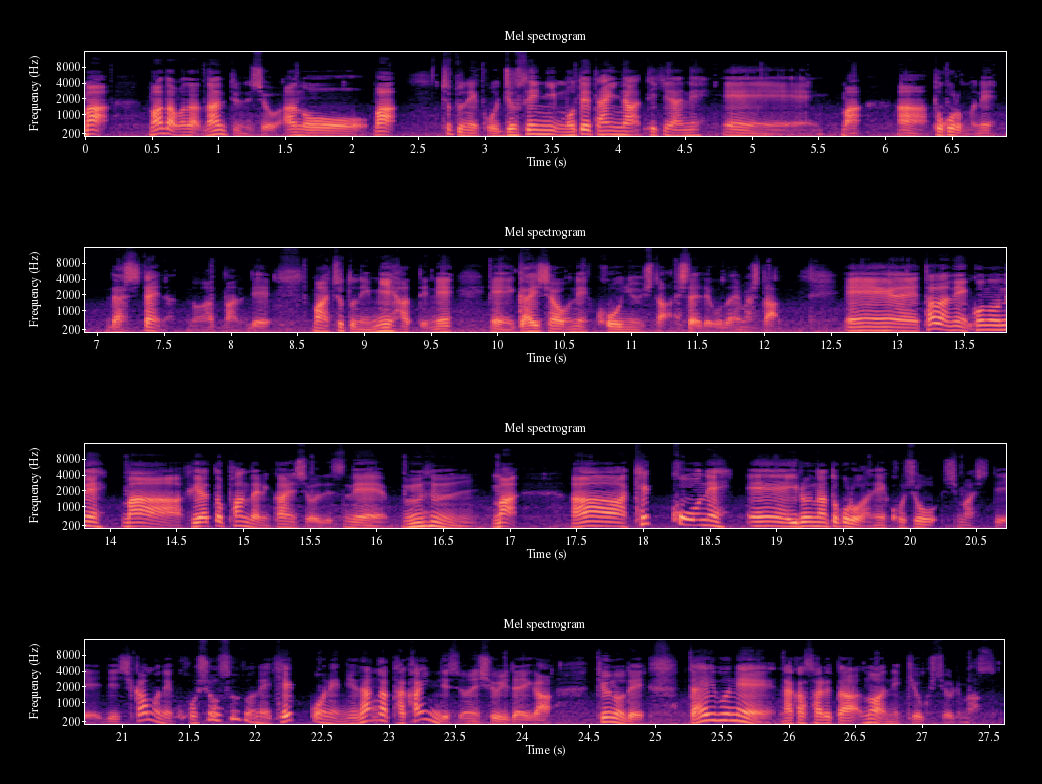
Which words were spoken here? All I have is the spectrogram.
まあ、まだまだ、なんて言うんでしょう。あのー、まあ、ちょっとね、こう、女性にモテたいな、的なね、えー、まあ、あところもね、出したいなってのがあったんで、まあちょっとね、見え張ってね、えー、外車をね、購入した、次第でございました。えー、ただね、このね、まあ、フィアットパンダに関してはですね、うん、まあ、ああ、結構ね、えー、いろんなところがね、故障しまして、で、しかもね、故障するとね、結構ね、値段が高いんですよね、修理代が。っていうので、だいぶね、泣かされたのはね、記憶しております。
